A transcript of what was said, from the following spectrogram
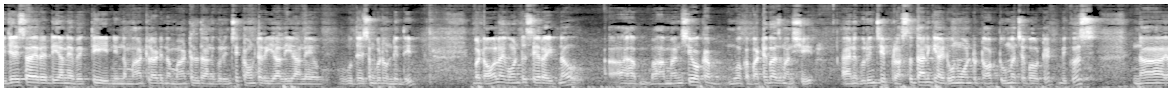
విజయసాయి రెడ్డి అనే వ్యక్తి నిన్న మాట్లాడిన మాటలు దాని గురించి కౌంటర్ ఇవ్వాలి అనే ఉద్దేశం కూడా ఉండింది. But all I want to say right now ఆ మనిషి ఒక ఒక బట్టెబాజ్ మనిషి. ఆయన గురించి ప్రస్తుతానికి I don't want to talk too much about it because నా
